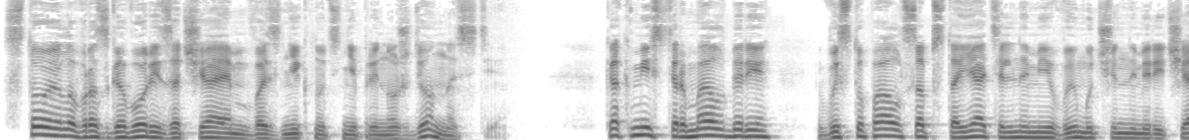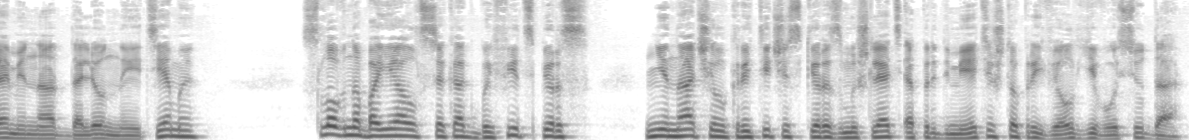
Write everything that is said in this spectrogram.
Стоило в разговоре за чаем возникнуть непринужденности, как мистер Мелбери выступал с обстоятельными вымученными речами на отдаленные темы, словно боялся, как бы Фитцперс не начал критически размышлять о предмете, что привел его сюда.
